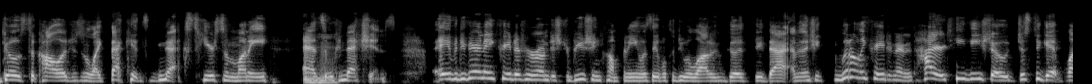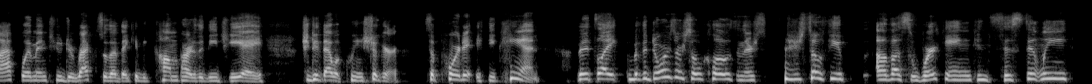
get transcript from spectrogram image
goes to colleges and like that kid's next. Here's some money and some mm-hmm. connections. Ava DuVernay created her own distribution company and was able to do a lot of good through that. And then she literally created an entire TV show just to get black women to direct so that they could become part of the DGA. She did that with Queen Sugar. Support it if you can. But it's like, but the doors are so closed and there's there's so few of us working consistently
